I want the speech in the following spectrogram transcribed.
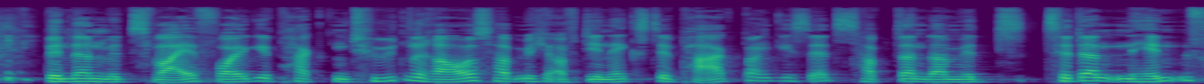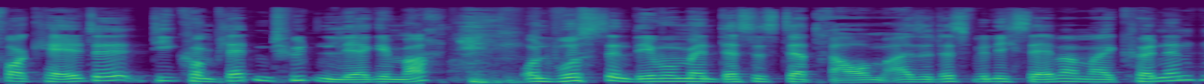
Bin dann mit zwei vollgepackten Tüten raus, habe mich auf die nächste Parkbank gesetzt, habe dann da mit zitternden Händen vor Kälte die kompletten Tüten leer gemacht und wusste in dem Moment, das ist ist der Traum. Also das will ich selber mal können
